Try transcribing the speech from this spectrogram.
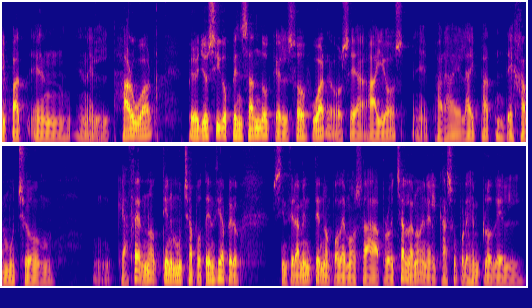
iPad en, en el hardware, pero yo sigo pensando que el software, o sea, iOS, eh, para el iPad deja mucho que hacer, ¿no? Tiene mucha potencia, pero sinceramente no podemos aprovecharla, ¿no? En el caso, por ejemplo, del,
